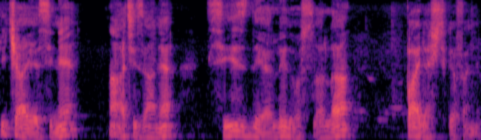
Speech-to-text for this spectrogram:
hikayesini naçizane siz değerli dostlarla paylaştık efendim.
